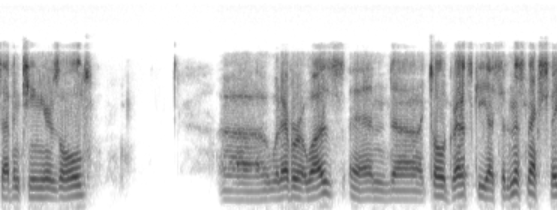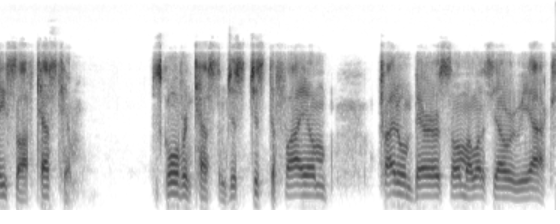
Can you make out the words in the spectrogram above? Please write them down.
17 years old. Uh, whatever it was, and uh, I told Gretzky, I said, in this next face-off, test him just go over and test him. Just just defy him. Try to embarrass him. I want to see how he reacts.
